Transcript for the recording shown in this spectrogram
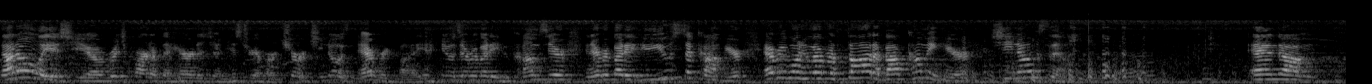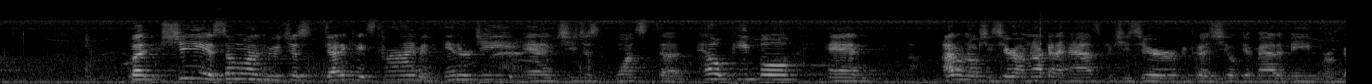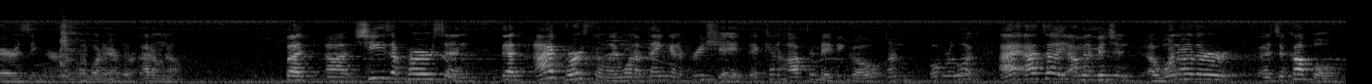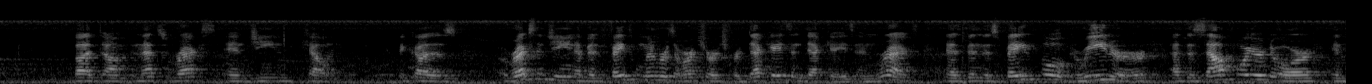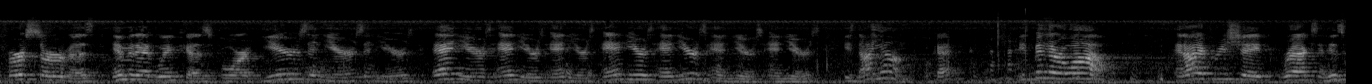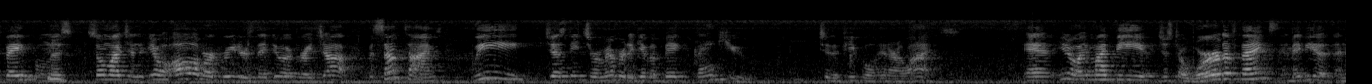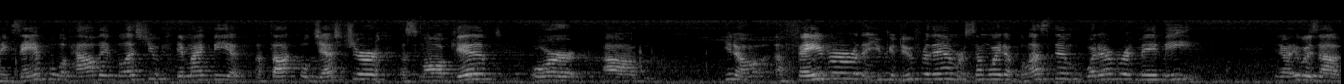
Not only is she a rich part of the heritage and history of our church, she knows everybody. She knows everybody who comes here and everybody who used to come here. Everyone who ever thought about coming here, she knows them. And um, but she is someone who just dedicates time and energy, and she just wants to help people. And I don't know if she's here. I'm not going to ask if she's here because she'll get mad at me for embarrassing her or whatever. I don't know. But uh, she's a person that I personally want to thank and appreciate that can often maybe go overlooked. I, I'll tell you, I'm going to mention uh, one other, it's a couple, but um, and that's Rex and Jean Kelly. Because Rex and Jean have been faithful members of our church for decades and decades, and Rex has been this faithful greeter at the South Foyer door in first service, him and Ed Winkas, for years and years and years and years and years and years and years and years and years and years. He's not young, okay? He's been there a while. And I appreciate Rex and his faithfulness so much. And, you know, all of our greeters, they do a great job. But sometimes we just need to remember to give a big thank you to the people in our lives. And, you know, it might be just a word of thanks and maybe a, an example of how they blessed you. It might be a, a thoughtful gesture, a small gift, or, um, you know, a favor that you can do for them or some way to bless them, whatever it may be. You know, it was uh,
